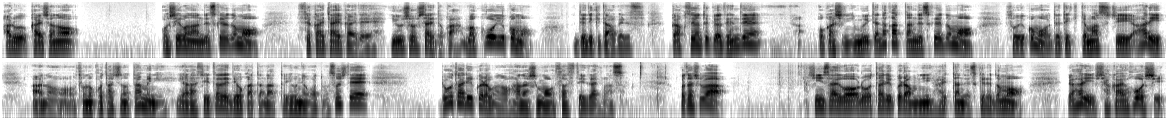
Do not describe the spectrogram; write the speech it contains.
ある会社の教え子なんですけれども世界大会で優勝したりとか、まあ、こういう子も出てきたわけです。学生の時は全然お菓子に向いてなかったんですけれどもそういう子も出てきてますしやはりあのその子たちのためにやらせていただいてよかったなというふうに思ってます。そしてロータリークラブのお話もさせていただきます。私は震災後ロータリークラブに入ったんですけれどもやはり社会奉仕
